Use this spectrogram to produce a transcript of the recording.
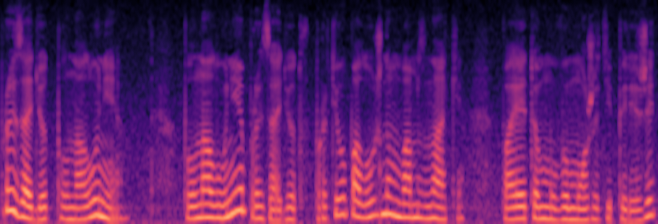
произойдет полнолуние. Полнолуние произойдет в противоположном вам знаке – поэтому вы можете пережить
